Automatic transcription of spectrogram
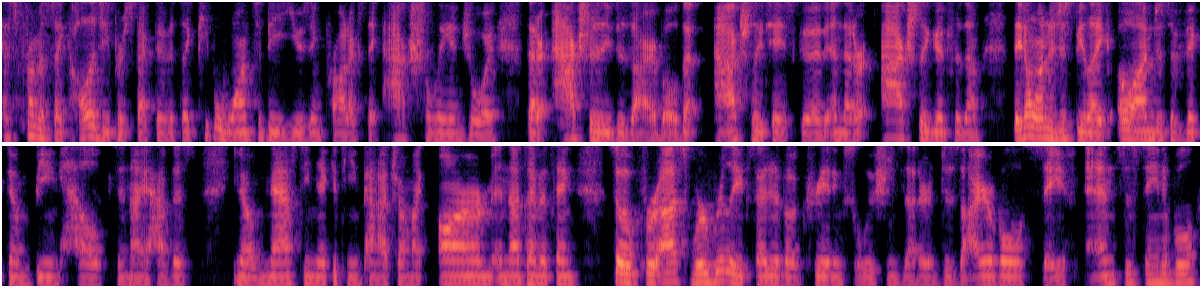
as from a psychology perspective, it's like people want to be using products they actually enjoy, that are actually desirable, that actually taste good, and that are actually good for them. They don't want to just be like, oh, I'm just a victim being helped, and I have this, you know, nasty nicotine patch on my arm and that type of thing. So for us, we're really excited about creating solutions that are desirable, safe, and sustainable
